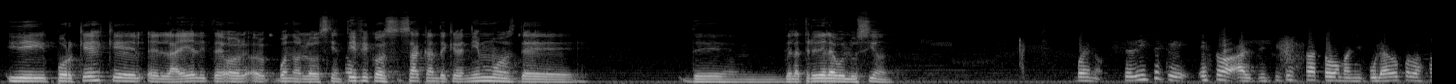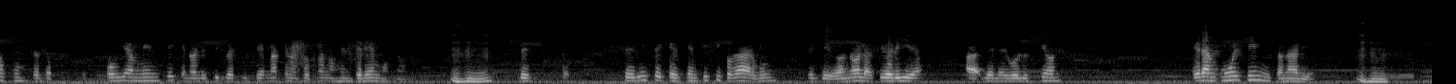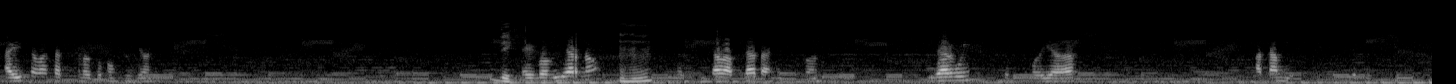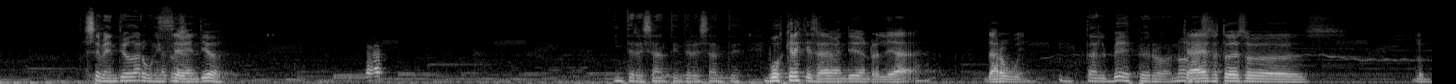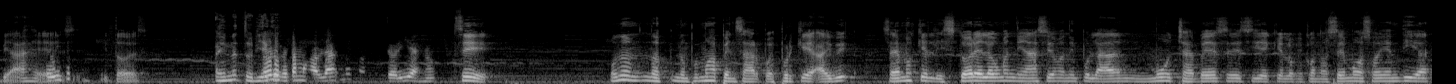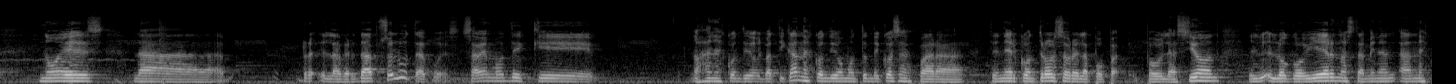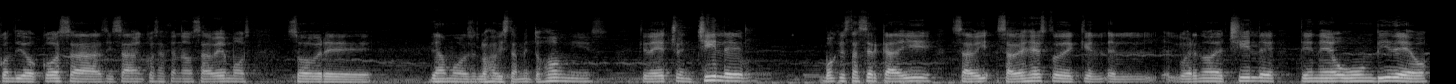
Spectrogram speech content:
¿Y por qué es que la élite, o, o, bueno, los científicos sacan de que venimos de, de, de la teoría de la evolución? Bueno, se dice que esto al principio está todo manipulado por las fases extraterrestres. Obviamente que no le sirve el sistema que nosotros nos enteremos, ¿no? Se dice que el científico Darwin, el que donó la teoría ah, de la evolución, era multimillonario. Ahí se va sacando tu conclusión. De- El gobierno necesitaba plata en ese entonces. Y Darwin se les podía dar a cambio. Se vendió Darwin. Se entonces. vendió. Interesante, interesante. ¿Vos crees que se haya vendido en realidad Darwin? Tal vez, pero no. que no a sé. eso, todos esos. los viajes Sí. y todo eso. Hay una teoría Todo lo que estamos hablando son teorías, ¿no? Sí. Uno nos, nos ponemos a pensar, pues, porque hay, sabemos que la historia de la humanidad ha sido manipulada muchas veces y de que lo que conocemos hoy en día no es la, la verdad absoluta, pues. Sabemos de que nos han escondido, el Vaticano ha escondido un montón de cosas para tener control sobre la popa- población, los gobiernos también han, escondido cosas y saben cosas que no sabemos sobre, digamos, los avistamientos ovnis, que de hecho en Chile, vos que estás cerca de ahí, sabi- sabes esto de que el, el- el gobierno de Chile tiene un video,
